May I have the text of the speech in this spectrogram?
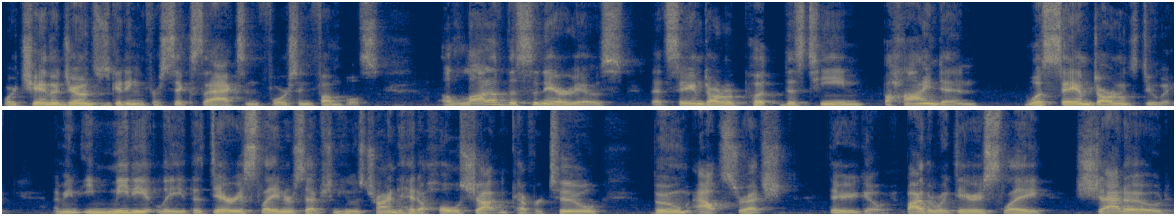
where Chandler Jones was getting for six sacks and forcing fumbles. A lot of the scenarios that Sam Darnold put this team behind in was Sam Darnold's doing. I mean, immediately the Darius Slay interception, he was trying to hit a whole shot in cover two, boom, outstretched. There you go. By the way, Darius Slay shadowed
